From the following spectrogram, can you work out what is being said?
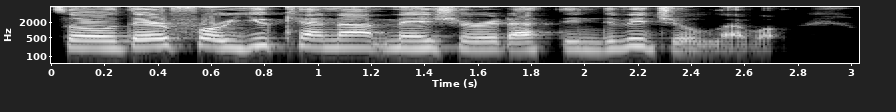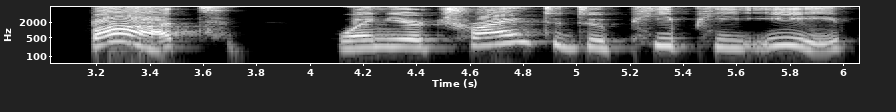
So therefore you cannot measure it at the individual level. But when you're trying to do PPE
